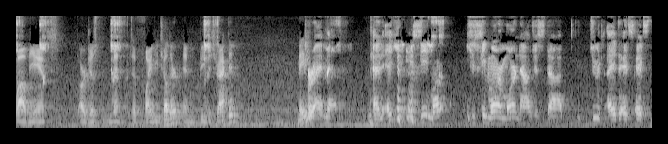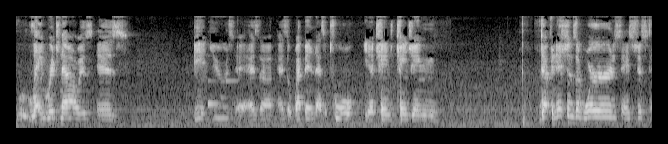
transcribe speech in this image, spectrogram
while the ants are just meant to fight each other and be distracted. Maybe. Right, man. And you, you see more, you see more and more now. Just, uh, dude, it, it's it's language now is is being used as a as a weapon, as a tool. You know, change changing definitions of words. It's just,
